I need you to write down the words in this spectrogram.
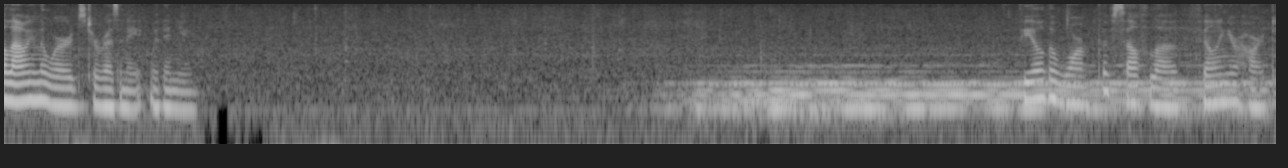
allowing the words to resonate within you. Feel the warmth of self love filling your heart.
